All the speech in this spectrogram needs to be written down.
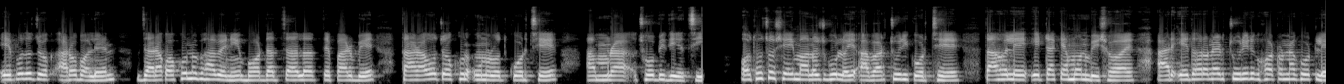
এই প্রযোজক আরও বলেন, যারা কখনো ভাবেনি বরদাত চালাতে পারবে, তারাও যখন অনুরোধ করছে, আমরা ছবি দিয়েছি। অথচ সেই মানুষগুলোই আবার চুরি করছে। তাহলে এটা কেমন বিষয়? আর এ ধরনের চুরির ঘটনা ঘটলে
